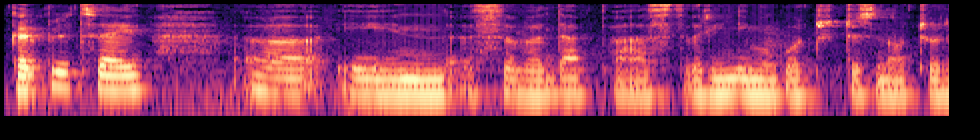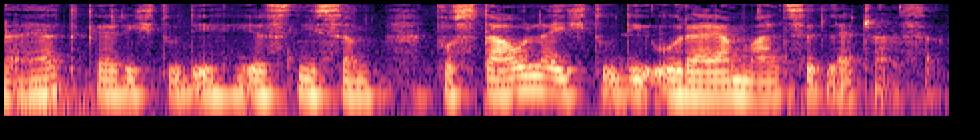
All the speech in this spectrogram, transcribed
kar precej. Uh, in seveda pa stvari ni mogoče čez noč urejati, ker jih tudi jaz nisem postavila, jih tudi urejam malce dlje časa.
